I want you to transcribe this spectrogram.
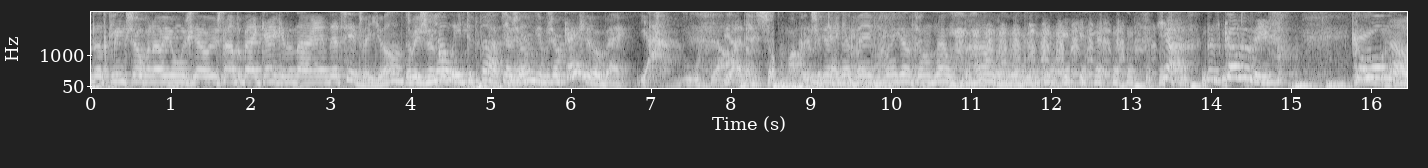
dat klinkt zo van, nou jongens, ja, we staan erbij, kijken ernaar en that's it, weet je wel? Dat is jouw interpretatie. Zo, kijk je er ook bij. Ja, ja, dat het- is zo makkelijk. Zo kijken dat we- even gewoon zo, zo, nou, daar gaan we. ja, dat kan toch niet? Kom op nou.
